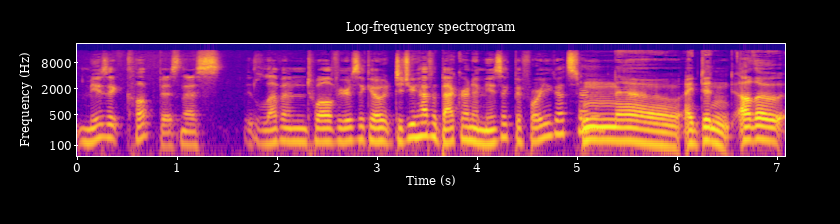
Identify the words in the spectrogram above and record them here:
music club business 11, 12 years ago. Did you have a background in music before you got started? No, I didn't. Although,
